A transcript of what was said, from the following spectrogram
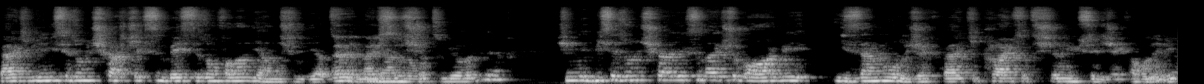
belki birinci sezonu çıkartacaksın 5 sezon falan diye anlaşıldı diye hatırlıyorum. Evet, ben yanlış sezon. hatırlıyor olabilirim. Şimdi bir sezonu çıkaracaksın belki çok ağır bir izlenme olacak. Belki prime satışların yükselecek abonelik.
